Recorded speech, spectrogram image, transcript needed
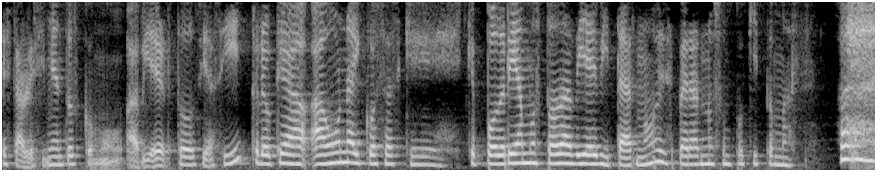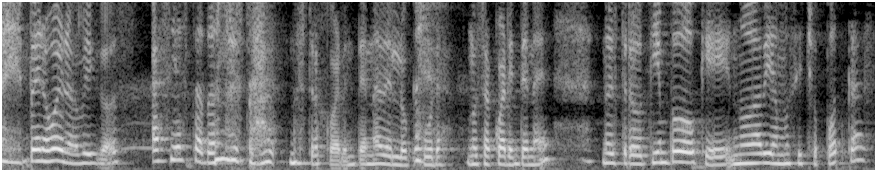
establecimientos como abiertos y así, creo que a- aún hay cosas que, que podríamos todavía evitar, ¿no? Esperarnos un poquito más. Ay, pero bueno amigos, así ha estado nuestra, nuestra cuarentena de locura, nuestra cuarentena, ¿eh? nuestro tiempo que no habíamos hecho podcast,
